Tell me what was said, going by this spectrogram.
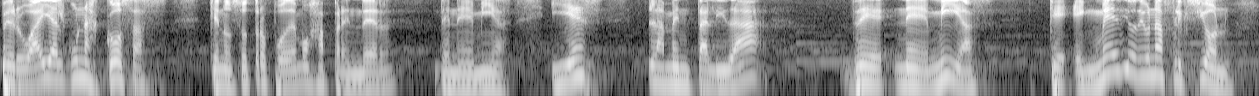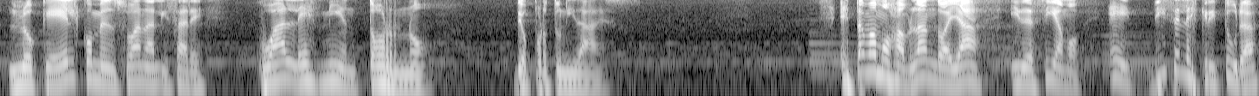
Pero hay algunas cosas que nosotros podemos aprender de Nehemías. Y es la mentalidad de Nehemías que en medio de una aflicción, lo que él comenzó a analizar es cuál es mi entorno de oportunidades. Estábamos hablando allá y decíamos, hey, dice la escritura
